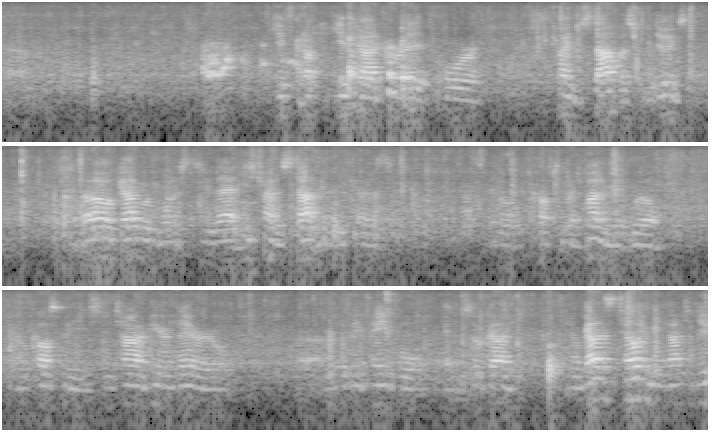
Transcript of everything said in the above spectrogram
uh, give, give God credit for trying to stop us from doing something. Oh, God wouldn't want us to do that. He's trying to stop me because it'll cost too much money. It will. It'll cost me some time here and there. It'll, uh, it'll be painful. And so God, you know, God's telling me not to do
